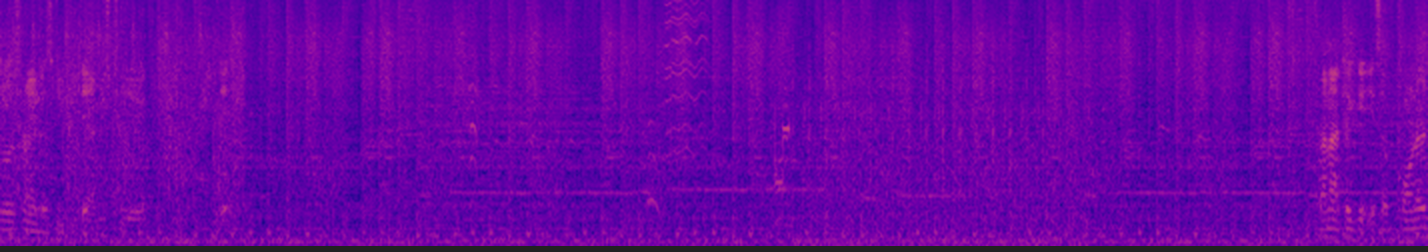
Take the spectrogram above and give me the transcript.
Do damage to you. Yeah. Try not to get yourself cornered.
